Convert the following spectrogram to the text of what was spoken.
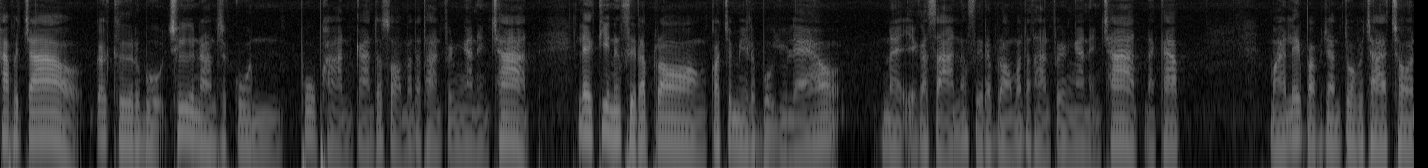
ข้าพเจ้าก็คือระบุชื่อนามสกุล ผู้ผ่านการทดสอบมาตรฐานฝีมือแรงานแห่งชาติ เลขที่หนังสือรับรองก็จะมีระบุอยู่แล้ว ในเอกสารหนังสือรับรองมาตรฐานฝีมือแรงานแห่งชาตินะครับ หมายเลขบัตรประจำตัวประชาชน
